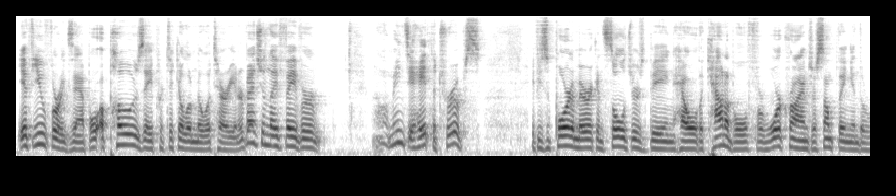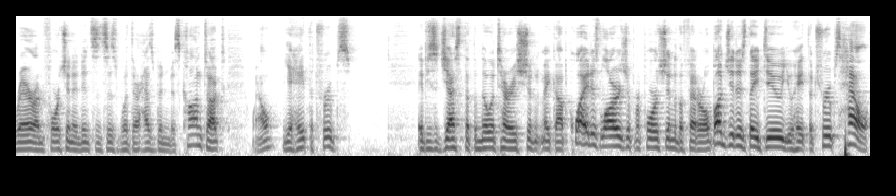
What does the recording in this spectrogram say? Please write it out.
If you, for example, oppose a particular military intervention they favor, well, it means you hate the troops. If you support American soldiers being held accountable for war crimes or something in the rare, unfortunate instances where there has been misconduct, well, you hate the troops. If you suggest that the military shouldn't make up quite as large a proportion of the federal budget as they do, you hate the troops. Hell,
